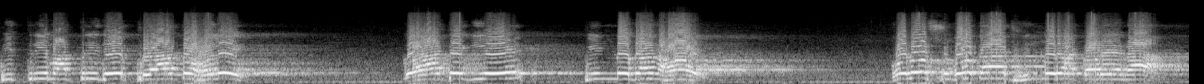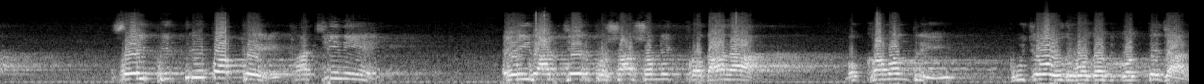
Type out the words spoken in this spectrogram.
পিতৃমাতৃদেব প্রয়াত হলে গয়াতে গিয়ে পিণ্ডদান হয়। কোন শুভ কাজ হিন্দুরা করে না। সেই পিতৃপক্ষে খাঁচি নিয়ে এই রাজ্যের প্রশাসনিক প্রধানা মুখ্যমন্ত্রী পুজো উদ্বোধন করতে যান।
